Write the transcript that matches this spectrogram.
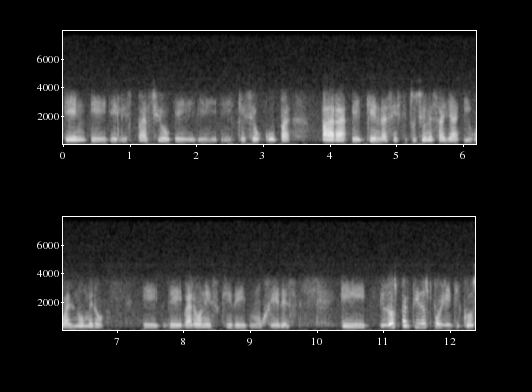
en eh, el espacio eh, que se ocupa para que en las instituciones haya igual número de varones que de mujeres. los partidos políticos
